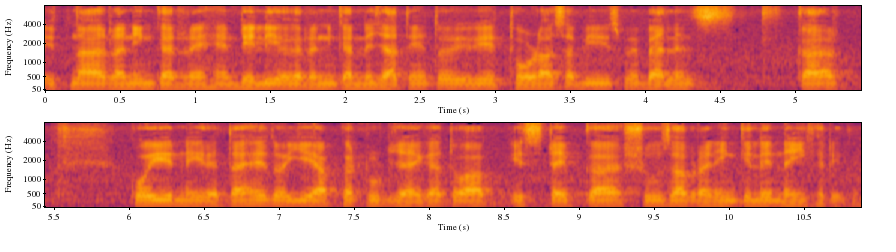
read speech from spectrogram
इतना रनिंग कर रहे हैं डेली अगर रनिंग करने जाते हैं तो ये थोड़ा सा भी इसमें बैलेंस का कोई नहीं रहता है तो ये आपका टूट जाएगा। तो आप इस टाइप का शूज़ आप रनिंग के लिए नहीं ख़रीदें।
